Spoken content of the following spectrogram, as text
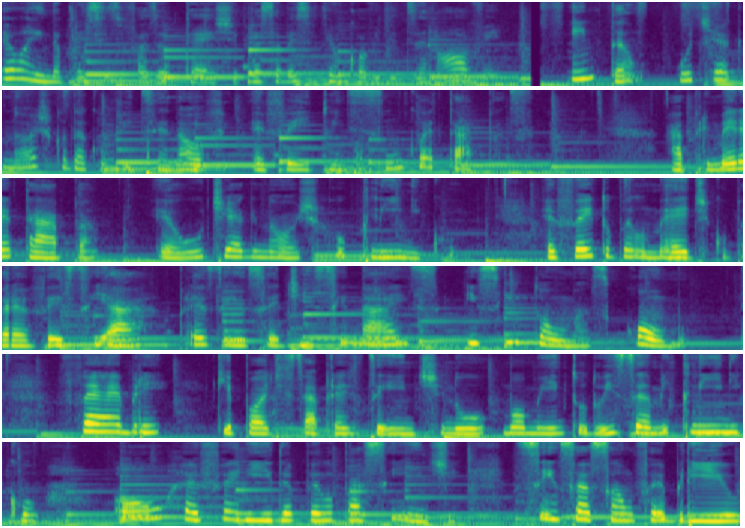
Eu ainda preciso fazer o teste para saber se tenho Covid-19? Então, o diagnóstico da Covid-19 é feito em cinco etapas. A primeira etapa é o diagnóstico clínico. É feito pelo médico para ver se há presença de sinais e sintomas, como febre, que pode estar presente no momento do exame clínico ou referida pelo paciente, sensação febril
